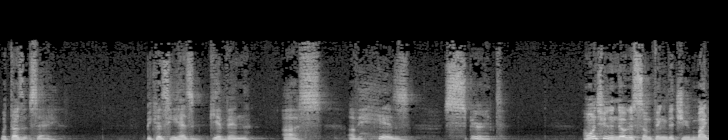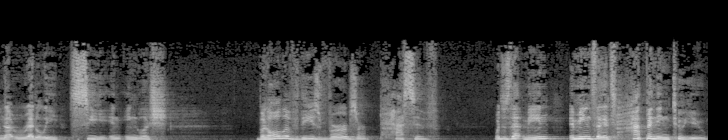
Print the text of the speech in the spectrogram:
What does it say? Because he has given us of his spirit. I want you to notice something that you might not readily see in English. But all of these verbs are passive. What does that mean? It means that it's happening to you.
